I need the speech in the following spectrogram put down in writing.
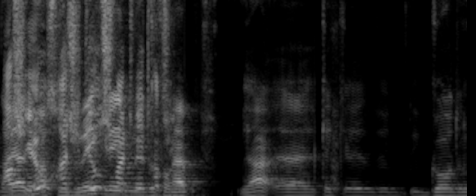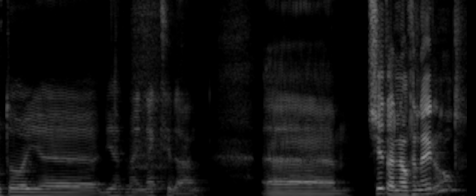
nou Als je heel- als, als je heel zwart-wit gaat zien. hebt. Ja, eh, kijk, eh, Gordon Toy, eh, die heeft mijn nek gedaan. Ehm, Zit hij nog in Nederland?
